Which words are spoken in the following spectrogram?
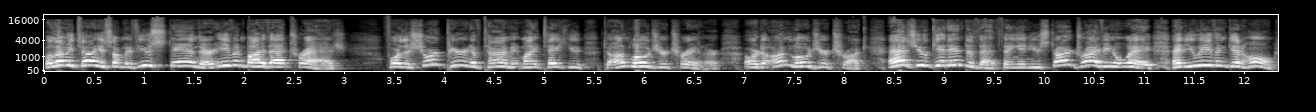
But let me tell you something if you stand there, even by that trash, for the short period of time it might take you to unload your trailer or to unload your truck, as you get into that thing and you start driving away and you even get home.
